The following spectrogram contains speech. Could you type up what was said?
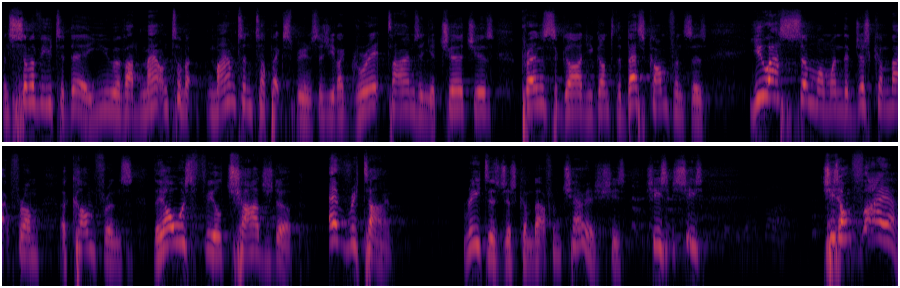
And some of you today, you have had mountaintop, experiences. You've had great times in your churches, presence of God. You've gone to the best conferences. You ask someone when they've just come back from a conference, they always feel charged up. Every time. Rita's just come back from Cherish. She's, she's, she's, she's on fire.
